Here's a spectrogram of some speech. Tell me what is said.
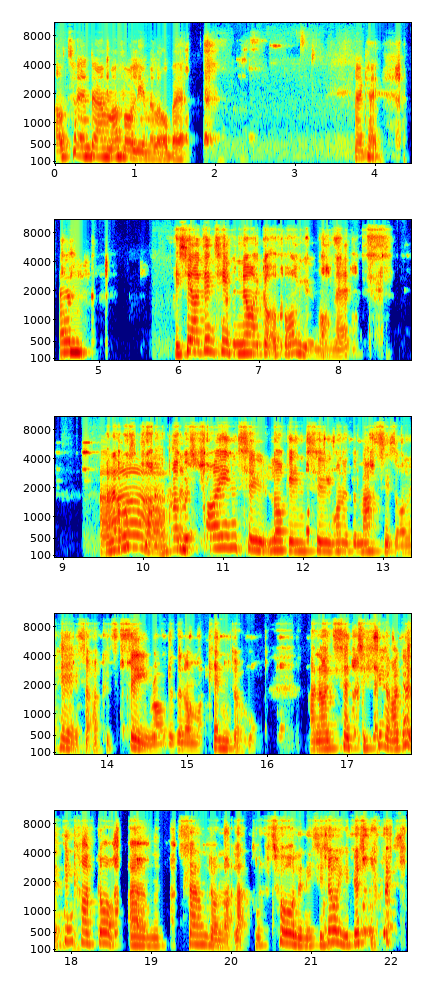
I'll turn down my volume a little bit. Okay. Um, you see, I didn't even know I got a volume on there. And I was trying, ah. I was trying to log into one of the masses on here so I could see rather than on my Kindle. And I said to Hugh, I don't think I've got um, sound on that laptop at all. And he says, Oh, you just press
